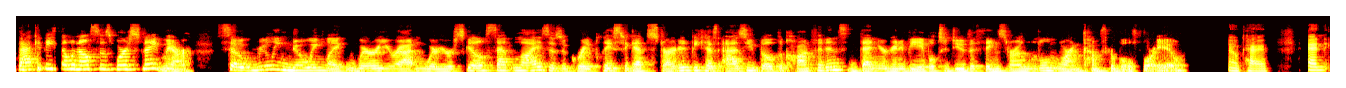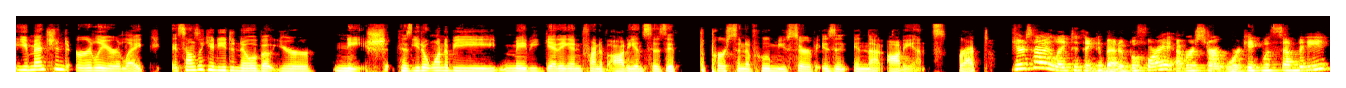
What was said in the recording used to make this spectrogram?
that could be someone else's worst nightmare. So really knowing like where you're at and where your skill set lies is a great place to get started because as you build the confidence, then you're going to be able to do the things that are a little more uncomfortable for you. Okay. And you mentioned earlier, like, it sounds like you need to know about your niche because you don't want to be maybe getting in front of audiences if the person of whom you serve isn't in that audience, correct? Here's how I like to think about it. Before I ever start working with somebody,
